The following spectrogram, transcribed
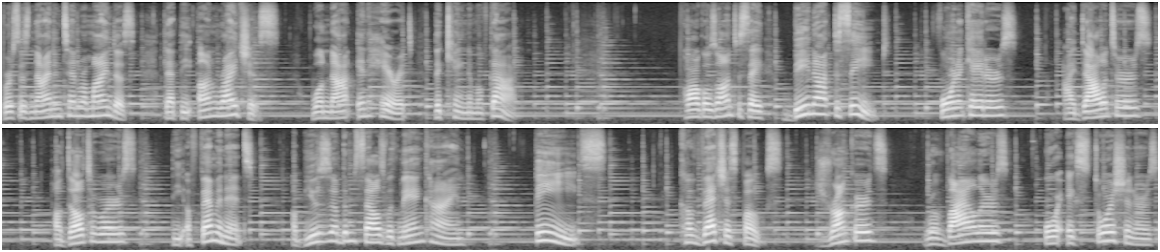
verses 9 and 10 remind us that the unrighteous will not inherit the kingdom of God. Paul goes on to say, Be not deceived. Fornicators, idolaters, adulterers, the effeminate, abusers of themselves with mankind, thieves, covetous folks, drunkards, revilers, or extortioners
